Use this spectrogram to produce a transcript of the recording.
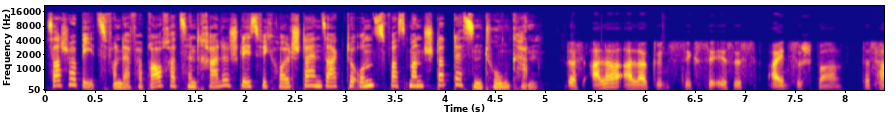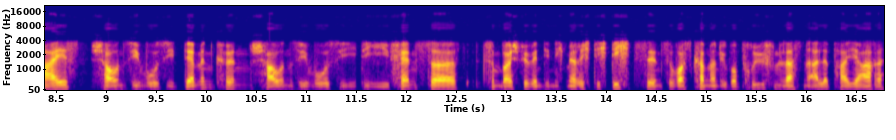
Sascha Beetz von der Verbraucherzentrale Schleswig-Holstein sagte uns, was man stattdessen tun kann das aller, allergünstigste ist es einzusparen. Das heißt, schauen Sie, wo Sie dämmen können, schauen Sie, wo Sie die Fenster, zum Beispiel, wenn die nicht mehr richtig dicht sind, sowas kann man überprüfen lassen alle paar Jahre.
